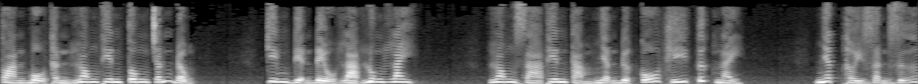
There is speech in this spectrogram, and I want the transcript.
Toàn bộ thần Long Thiên Tông chấn động. Kim điện đều là lung lay. Long già thiên cảm nhận được cố khí tức này. Nhất thời giận dữ.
